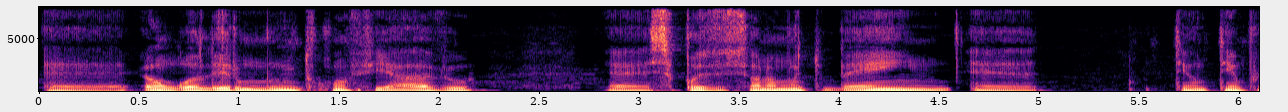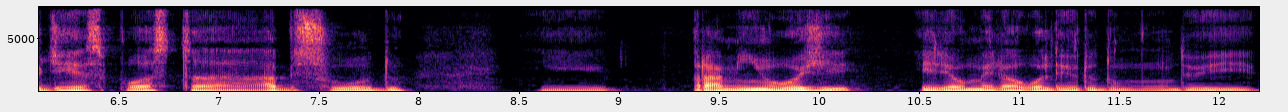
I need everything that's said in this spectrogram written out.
é, é um goleiro muito confiável, é, se posiciona muito bem, é, tem um tempo de resposta absurdo. E para mim hoje ele é o melhor goleiro do mundo e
